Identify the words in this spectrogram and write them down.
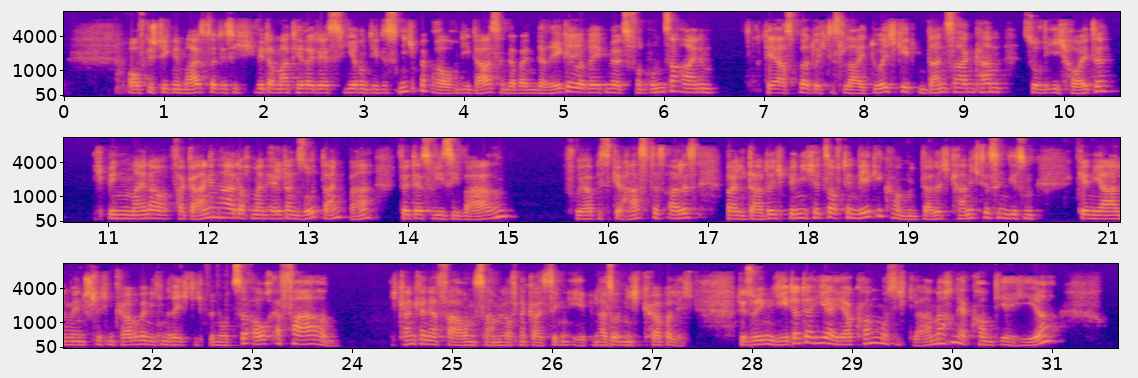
aufgestiegene Meister, die sich wieder materialisieren, die das nicht mehr brauchen, die da sind. Aber in der Regel reden wir jetzt von unser einem, der erstmal durch das Leid durchgeht und dann sagen kann, so wie ich heute, ich bin meiner Vergangenheit auch meinen Eltern so dankbar für das, wie sie waren. Früher habe ich es gehasst, das alles, weil dadurch bin ich jetzt auf den Weg gekommen. Und dadurch kann ich das in diesem genialen menschlichen Körper, wenn ich ihn richtig benutze, auch erfahren. Ich kann keine Erfahrung sammeln auf einer geistigen Ebene, also nicht körperlich. Deswegen jeder, der hierher kommt, muss sich klar machen, er kommt hierher,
